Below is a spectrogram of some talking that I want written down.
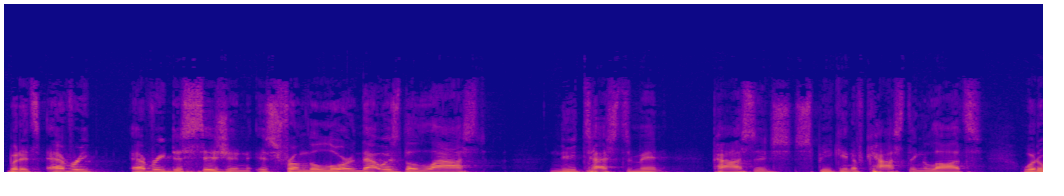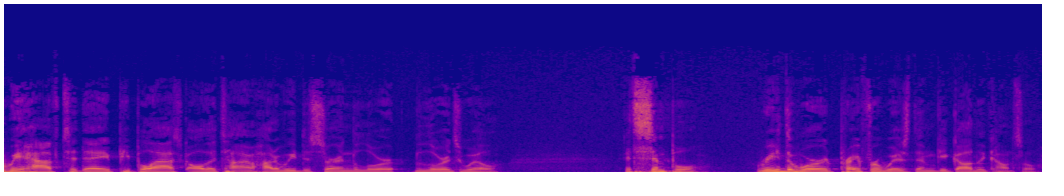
but it's every, every decision is from the Lord. That was the last New Testament passage speaking of casting lots. What do we have today? People ask all the time, how do we discern the, Lord, the Lord's will? It's simple. Read the word, pray for wisdom, get godly counsel.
